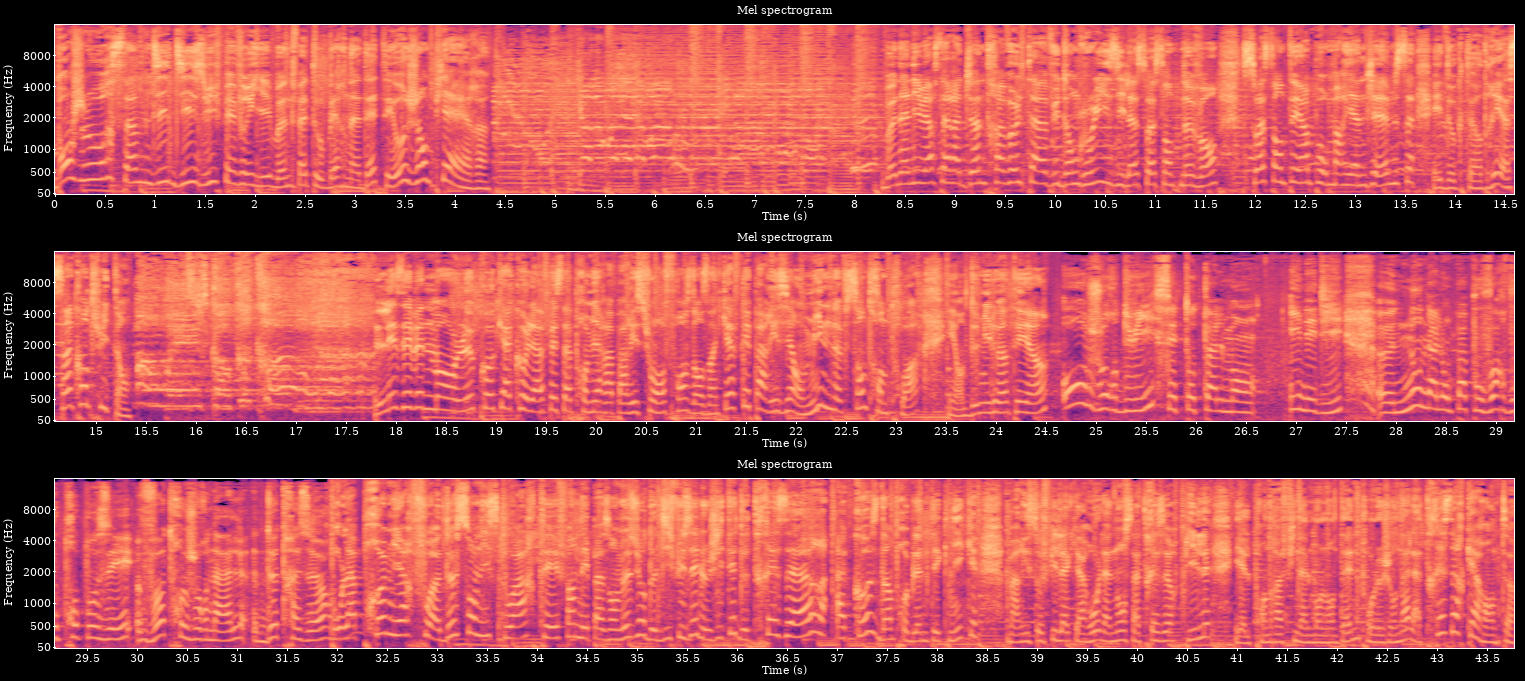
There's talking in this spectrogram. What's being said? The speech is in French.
Bonjour, samedi 18 février, bonne fête aux Bernadette et aux Jean-Pierre. Bon anniversaire à John Travolta, vu dans Grease, il a 69 ans, 61 pour Marianne James et Dr. Dre a 58 ans. Les événements, le Coca-Cola fait sa première apparition en France dans un café parisien en 1933 et en 2021, Aujourd'hui, c'est totalement inédit. Euh, nous n'allons pas pouvoir vous proposer votre journal de 13 heures. Pour la première fois de son histoire, TF1 n'est pas en mesure de diffuser le JT de 13h à cause d'un problème technique. Marie-Sophie Lacaro l'annonce à 13h pile et elle prendra finalement l'antenne pour le journal à 13h40.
